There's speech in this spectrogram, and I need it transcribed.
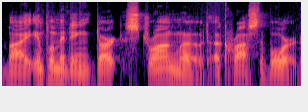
by implementing Dart strong mode across the board,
